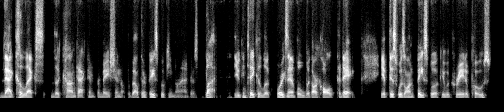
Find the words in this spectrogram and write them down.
that collects the contact information about their Facebook email address. But you can take a look, for example, with our call today. If this was on Facebook, it would create a post.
